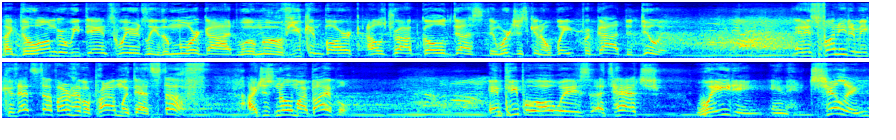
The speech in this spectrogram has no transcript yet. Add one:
Like the longer we dance weirdly, the more God will move. You can bark, I'll drop gold dust, and we're just gonna wait for God to do it. And it's funny to me because that stuff, I don't have a problem with that stuff. I just know my Bible. And people always attach waiting and chilling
